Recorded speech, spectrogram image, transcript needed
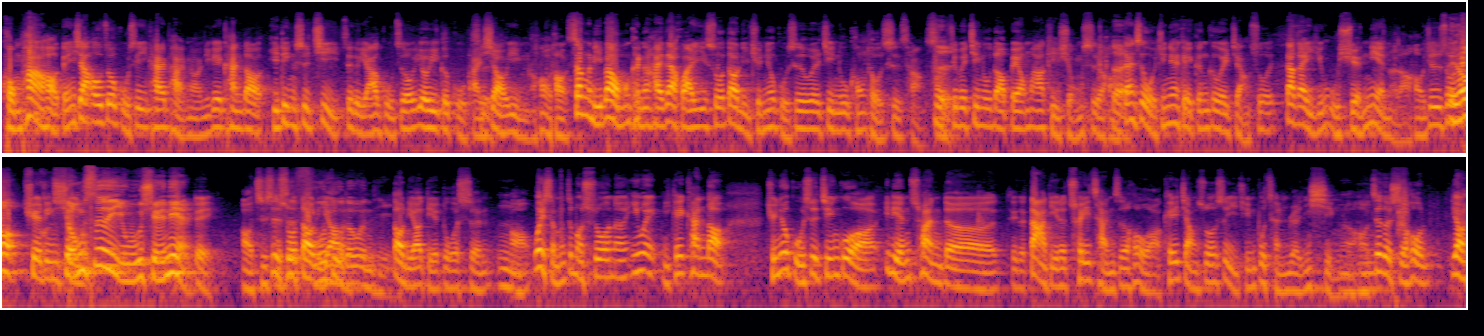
恐怕哈，等一下欧洲股市一开盘呢，你可以看到一定是继这个雅股之后又一个股牌效应了哈。好，上个礼拜我们可能还在怀疑说，到底全球股市会不会进入空头市场，是就会进入到 bear market 熊市哈。但是我今天可以跟各位讲说，大概已经无悬念了哈，就是说确定熊市已无悬念。对，哦，只是说到底要到底要跌多深啊？为什么这么说呢？因为你可以看到。全球股市经过一连串的这个大跌的摧残之后啊，可以讲说是已经不成人形了哈。这个时候要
